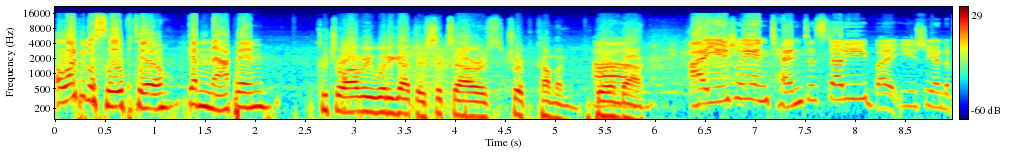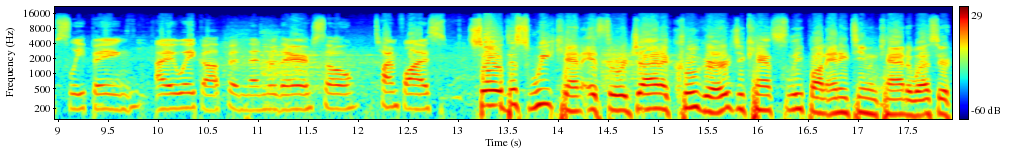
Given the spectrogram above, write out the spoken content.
a lot of people sleep too. Get a nap in. Kucheravi, what do you got there? Six hours trip coming there and Um, back. I usually intend to study, but usually end up sleeping. I wake up and then we're there, so time flies. So this weekend, it's the Regina Cougars. You can't sleep on any team in Canada West. Here,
